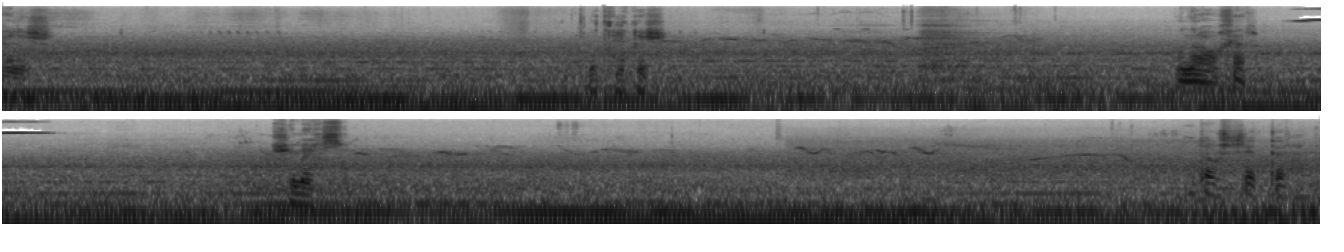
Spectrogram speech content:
معليش ما تقلقيش. أنا راهو خير. شي ما يخصو. انت وش جيت دير هنا؟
